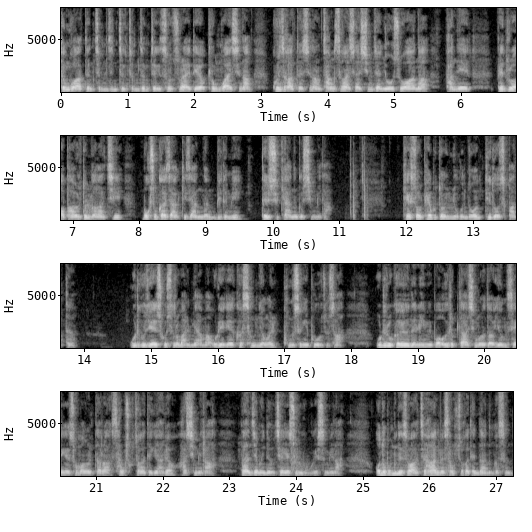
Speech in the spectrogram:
등과 같은 점진적 점정적인 선순환에 대하여 견고한 신앙, 군사 같은 신앙, 장성한 신앙, 심지어 요수아나 다니엘, 베드로와 바울 등과 같이 목숨까지 아끼지 않는 믿음이 될 수 있게 하는 것입니다. 객성 페부도 육운동은 디도스 파트 우리 구주 예수 그리스도로 말미암아 우리에게 그 성령을 풍성히 부어주사 우리로 그 은혜를 힘입어 의롭다 얻어 영생의 소망을 따라 상속자가 되게 하려 하심이라 라는 제목의 내용 제가 읽어보겠습니다. 오늘 본문에서 같이 하나님의 상속자가 된다는 것은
